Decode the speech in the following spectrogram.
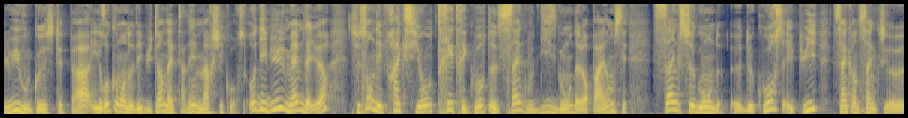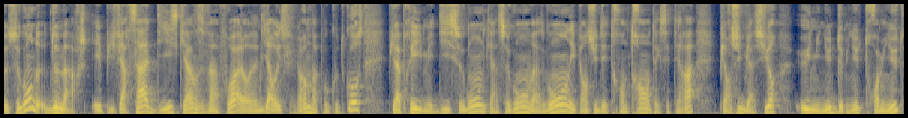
lui vous le connaissez peut-être pas, il recommande aux débutants d'alterner marche et course. Au début même d'ailleurs, ce sont des fractions très très courtes, de 5 ou 10 secondes. Alors par exemple c'est 5 secondes euh, de course et puis 55 euh, secondes de marche. Et puis faire ça 10, 15, 20 fois. Alors on va me dire oui ça fait vraiment pas beaucoup de course. Puis après il met 10 secondes, 15 secondes, 20 secondes, et puis ensuite des 30-30, etc. Puis ensuite bien sûr une minute, deux minutes, trois minutes.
